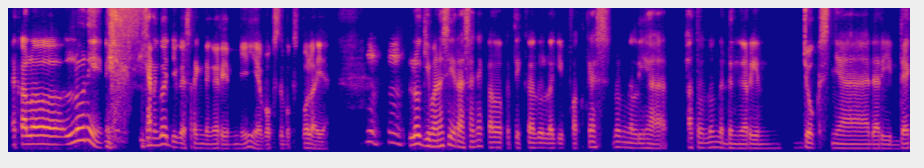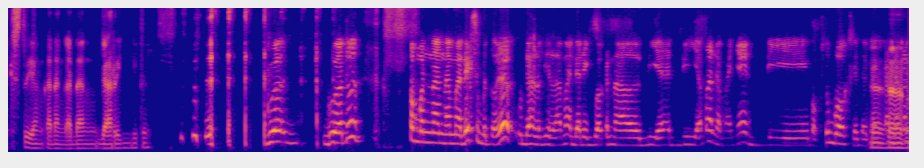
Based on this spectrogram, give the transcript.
Nah, kalau lu nih, kan gue juga sering dengerin ini ya box to box bola ya. Hmm, hmm. Lu gimana sih rasanya kalau ketika lu lagi podcast, lu ngelihat atau lu ngedengerin jokesnya dari Dex tuh yang kadang-kadang garing gitu? gue gue tuh temenan sama Dex sebetulnya udah lebih lama dari gue kenal dia di apa namanya di box to box gitu kan karena kan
